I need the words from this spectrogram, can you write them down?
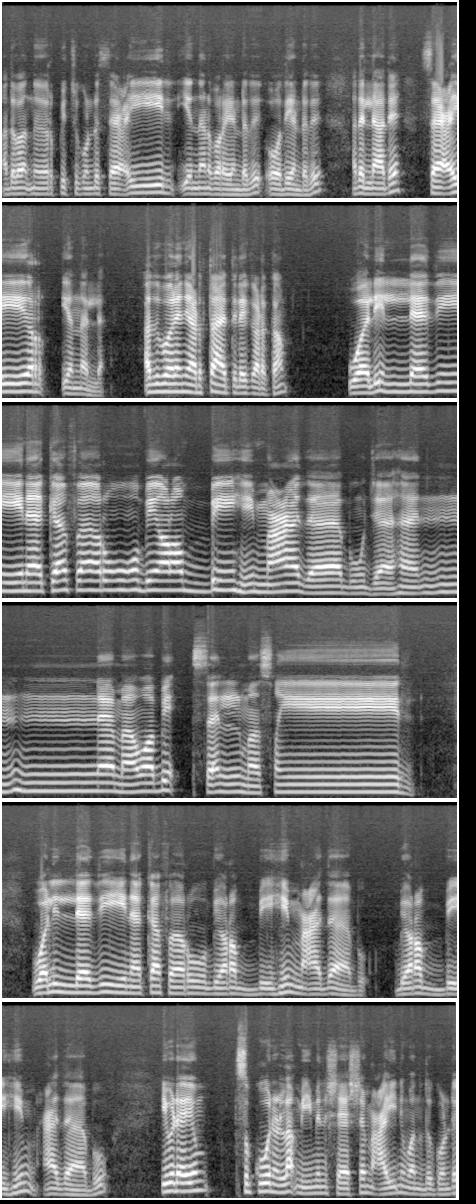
അഥവാ നേർപ്പിച്ചുകൊണ്ട് സഈർ എന്നാണ് പറയേണ്ടത് ഓതേണ്ടത് അതല്ലാതെ സഈർ എന്നല്ല അതുപോലെ ഇനി അടുത്ത ആയത്തിലേക്ക് കടക്കാം وللذين كفروا بربهم عذاب جهنم وبئس المصير وللذين كفروا بربهم عذاب بربهم عذاب ഇവിടെയും സുക്കൂനുള്ള മീമിന് ശേഷം ഐന് വന്നതുകൊണ്ട്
